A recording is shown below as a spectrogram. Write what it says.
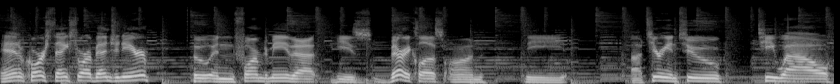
And of course, thanks to our engineer who informed me that he's very close on the uh, Tyrion 2 TWOW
